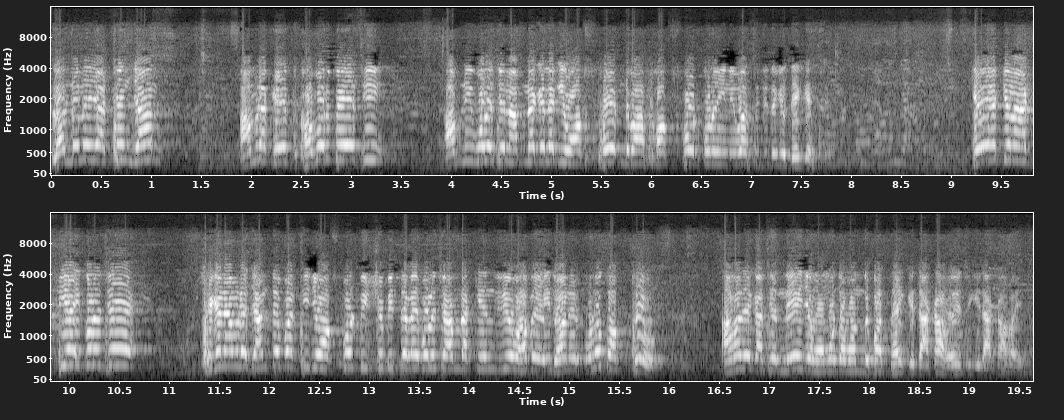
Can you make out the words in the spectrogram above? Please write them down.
লন্ডনে যাচ্ছেন, যান। আমরা খবর পেয়েছি। আপনি বলেছেন আপনাকে নাকি অক্সফোর্ড বা ফক্সফোর্ড কোন ইউনিভার্সিটি থেকে দেখেছে। কেউ একজন আরটিআই করেছে, সেখানে আমরা জানতে পারছি যে অক্সফোর্ড বিশ্ববিদ্যালয় বলেছে আমরা কেন্দ্রীয়ভাবে এই ধরনের কোনো তথ্য আমাদের কাছে নেই যে মমতা বন্দ্যোপাধ্যায়কে ডাকা হয়েছে কি ডাকা হয়নি।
